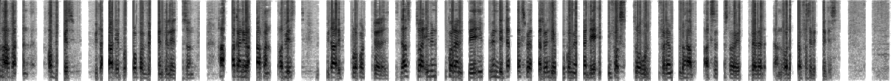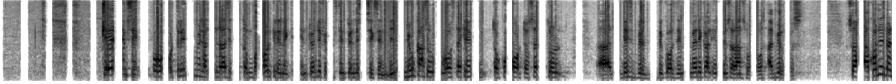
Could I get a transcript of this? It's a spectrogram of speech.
have an office without a proper ventilation? How can you have an office without a proper toilet? That's why even currently, even the taxpayers when they come in, they in fact struggle for them to have access to a toilet and other facilities. KMC over $3 million Tombol Clinic in 2015-2016. The new council was taken to court to settle uh, this bill because the medical insurance was abused. So according to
